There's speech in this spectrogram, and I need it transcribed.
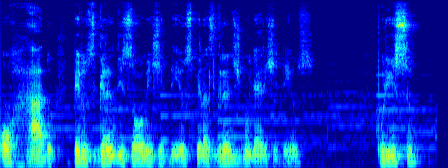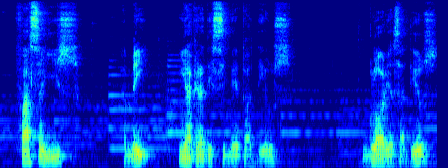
honrado pelos grandes homens de Deus, pelas grandes mulheres de Deus. Por isso, faça isso, amém? Em agradecimento a Deus. Glórias a Deus.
